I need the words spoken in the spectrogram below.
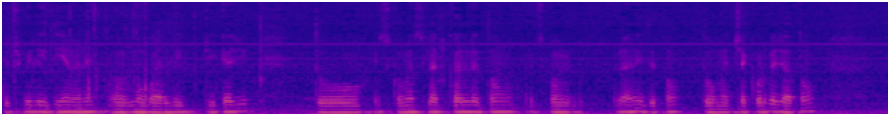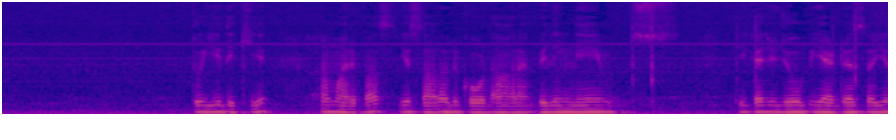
کچھ بھی لکھ دیا میں نے اور موبائل بھی، ٹھیک ہے جی۔ تو اس کو میں سلیکٹ کر لیتا ہوں، اس کو رہنے دیتا ہوں۔ تو میں چیک آؤٹ پہ جاتا ہوں۔ تو یہ دیکھیے، ہمارے پاس یہ سارا ریکارڈ آ رہا ہے۔ بلنگ نیم ٹھیک ہے جی جو بھی ایڈریس ہے، یہ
